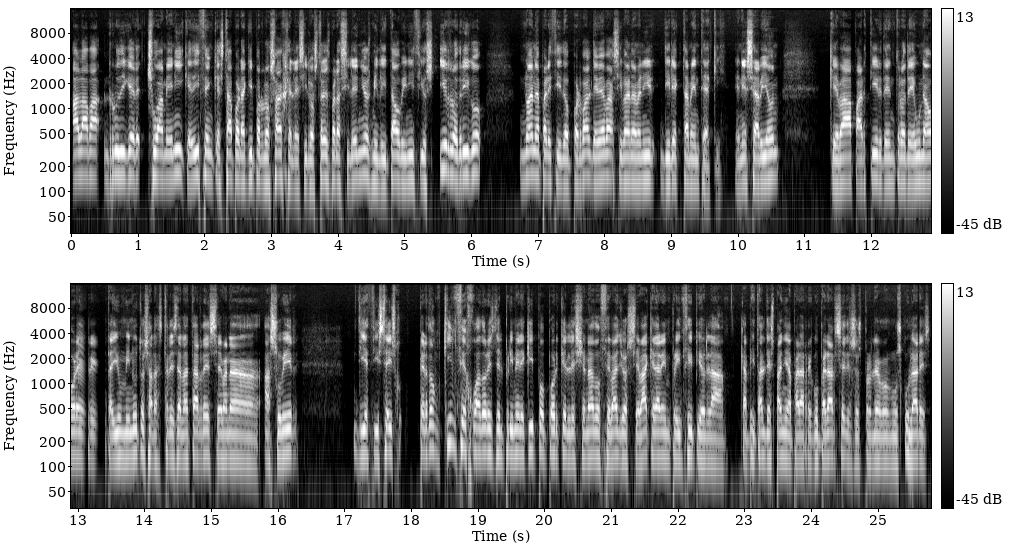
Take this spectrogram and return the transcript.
Álava, Rudiger, Chuamení, que dicen que está por aquí por Los Ángeles, y los tres brasileños, Militao, Vinicius y Rodrigo, no han aparecido por Valdebebas y van a venir directamente aquí, en ese avión que va a partir dentro de una hora y 31 minutos a las 3 de la tarde. Se van a, subir 16, perdón, 15 jugadores del primer equipo porque el lesionado Ceballos se va a quedar en principio en la capital de España para recuperarse de esos problemas musculares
